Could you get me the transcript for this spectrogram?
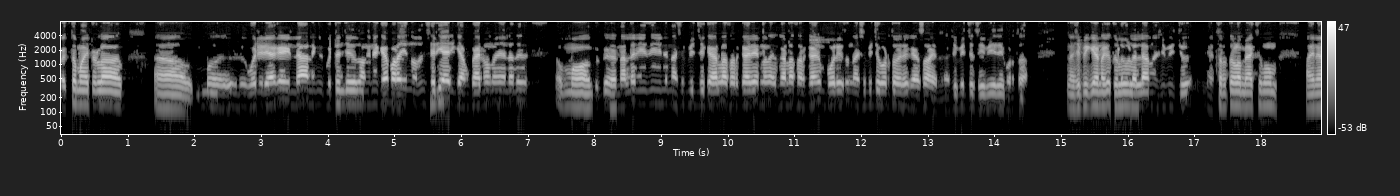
വ്യക്തമായിട്ടുള്ള ഒരു രേഖയില്ല അല്ലെങ്കിൽ കുറ്റം ചെയ്തു അങ്ങനെയൊക്കെ പറയുന്നത് ശരിയായിരിക്കാം. കാരണം എന്ന് പറഞ്ഞാൽ അത് നല്ല രീതിയിൽ നശിപ്പിച്ച് കേരള സർക്കാർ കേരള സർക്കാരും പോലീസും നശിപ്പിച്ച് കൊടുത്ത ഒരു കേസായിരുന്നു. നശിപ്പിച്ച് സി ബി ഐ കൊടുത്ത നശിപ്പിക്കേണ്ട തെളിവുകളെല്ലാം നശിപ്പിച്ചു. എത്രത്തോളം മാക്സിമം അതിനെ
